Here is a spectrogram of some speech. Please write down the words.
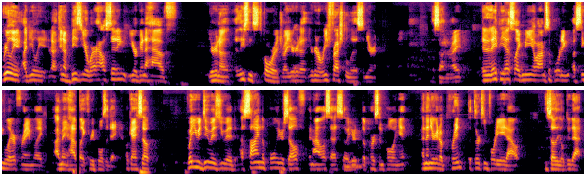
really, ideally, in a, in a busier warehouse setting, you're gonna have you're gonna at least in storage, right? You're gonna you're gonna refresh the list, and you're gonna the sun, right? In an APS like me, I'm supporting a single airframe, like I may have like three pulls a day. Okay, so what you would do is you would assign the pull yourself in ILSS, so you're the person pulling it, and then you're gonna print the 1348 out. So you'll do that.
